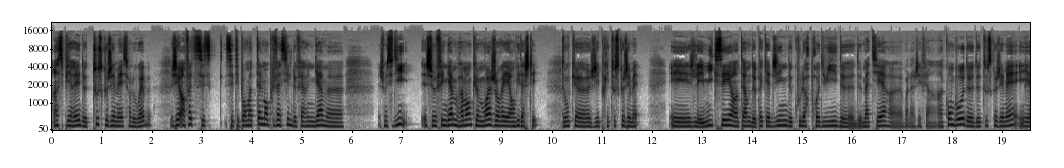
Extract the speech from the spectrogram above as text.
inspiré de tout ce que j'aimais sur le web. En fait, c'était pour moi tellement plus facile de faire une gamme. Euh, je me suis dit, je fais une gamme vraiment que moi j'aurais envie d'acheter. Donc euh, j'ai pris tout ce que j'aimais et je l'ai mixé en termes de packaging, de couleurs produits, de, matière. Euh, voilà, j'ai fait un, combo de, tout ce que j'aimais et,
